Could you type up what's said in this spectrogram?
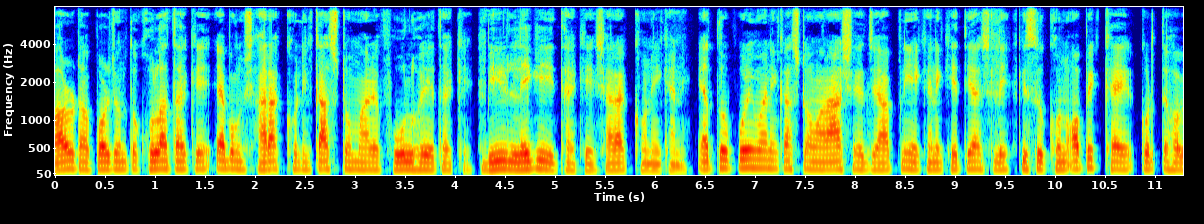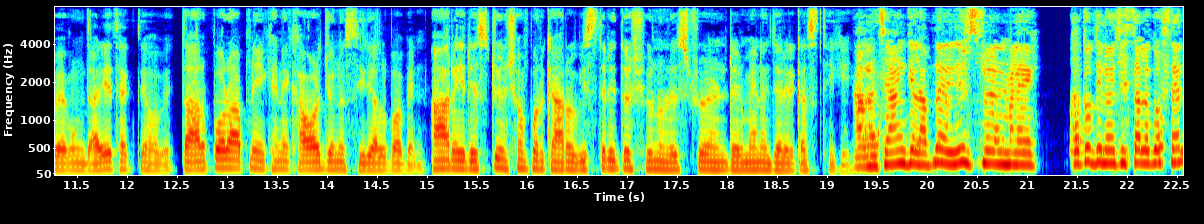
বারোটা পর্যন্ত খোলা থাকে এবং সারাক্ষণই কাস্টমারে ফুল হয়ে থাকে, ভিড় লেগেই থাকে সারাক্ষণ এখানে। এত পরিমাণে কাস্টমার আসে যে আপনি এখানে খেতে আসলে কিছুক্ষণ অপেক্ষায় করতে হবে এবং দাঁড়িয়ে থাকতে হবে। তারপর আপনি এখানে খাওয়ার জন্য সিরিয়াল পাবেন। আর এই রেস্টুরেন্ট সম্পর্কে আরও বিস্তারিত শুনুন রেস্টুরেন্টের ম্যানেজারের কাছ থেকে। আচ্ছা আঙ্কেল আপনার রেস্টুরেন্ট মানে কতদিন হয়েছে চালু করছেন?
